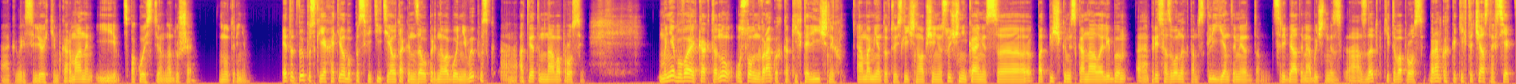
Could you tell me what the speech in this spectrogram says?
а, как говорится, легким карманом и спокойствием на душе внутренним. Этот выпуск я хотел бы посвятить, я его так и назову предновогодний выпуск, э, ответом на вопросы. Мне бывает как-то, ну, условно, в рамках каких-то личных а, моментов, то есть личного общения с учениками, с э, подписчиками с канала, либо э, при созвонах там с клиентами, там, с ребятами обычными, задают какие-то вопросы. В рамках каких-то частных сек-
